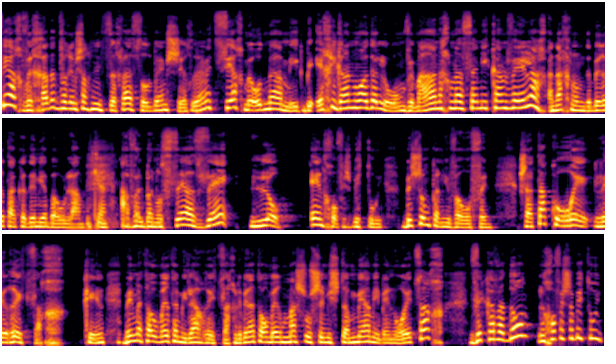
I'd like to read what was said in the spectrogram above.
שיח, ואחד הדברים שאנחנו נצטרך לעשות בהמשך, זה באמת שיח מאוד מעמיק, באיך הגענו עד הלום, ומה אנחנו נעשה מכאן ואילך. אנחנו נדבר את האקדמיה בעולם. כן. אבל בנושא הזה, לא. אין חופש ביטוי, בשום פנים ואופן. כשאתה קורא לרצח, כן? בין אם אתה אומר את המילה רצח, לבין אתה אומר משהו שמשתמע ממנו רצח, זה קו אדום לחופש הביטוי.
